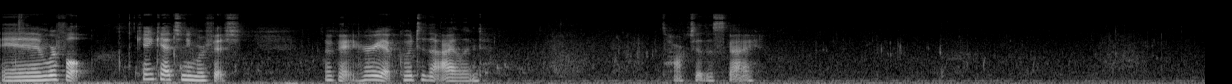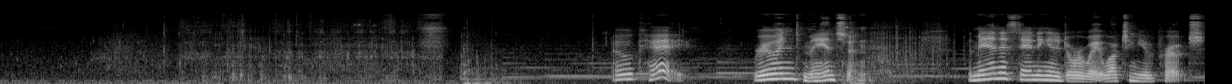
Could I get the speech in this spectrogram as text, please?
and we're full. Can't catch any more fish. Okay, hurry up. Go to the island. Talk to this guy. Okay. Ruined mansion. The man is standing in a doorway watching you approach.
